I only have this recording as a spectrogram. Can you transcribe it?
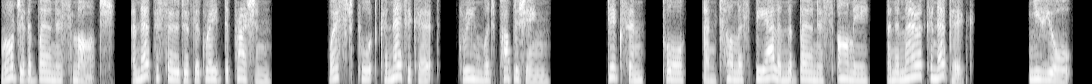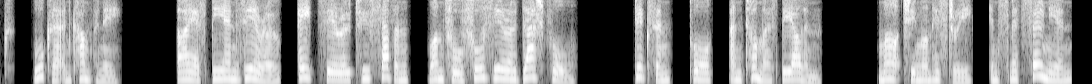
Roger The Bonus March, an episode of the Great Depression. Westport, Connecticut, Greenwood Publishing. Dickson, Paul, and Thomas B. Allen The Bonus Army, An American Epic. New York, Walker and Company. ISBN 0-8027-1440-4. Dickson, Paul, and Thomas B. Allen. Marching on History, in Smithsonian,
